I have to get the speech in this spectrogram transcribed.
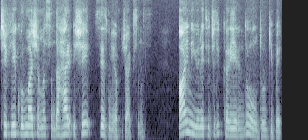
Çiftliği kurma aşamasında her işi siz mi yapacaksınız? Aynı yöneticilik kariyerinde olduğu gibi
